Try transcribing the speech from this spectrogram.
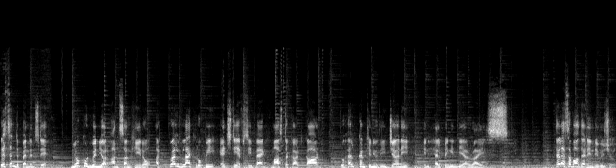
This Independence Day, you could win your unsung hero a 12 lakh rupee HDFC Bank MasterCard card to help continue the journey in helping India rise. Tell us about that individual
